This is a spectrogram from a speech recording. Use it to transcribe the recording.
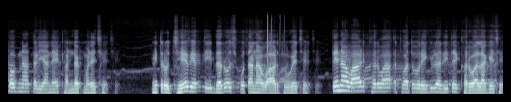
પગના તળિયાને ઠંડક મળે છે. મિત્રો, જે વ્યક્તિ દરરોજ પોતાના વાળ ધોવે છે, તેના વાળ ખરવા અથવા તો રેગ્યુલર રીતે ખરવા લાગે છે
